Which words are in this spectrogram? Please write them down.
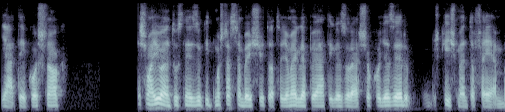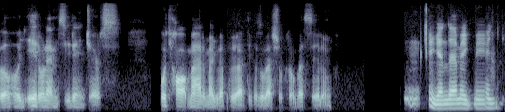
játékosnak. És már Juventus nézzük, itt most eszembe is jutott, hogy a meglepő átigazolások, hogy azért most ki is ment a fejemből, hogy Aero Ramsey Rangers, hogyha már meglepő átigazolásokról beszélünk. Igen, de még, még egy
